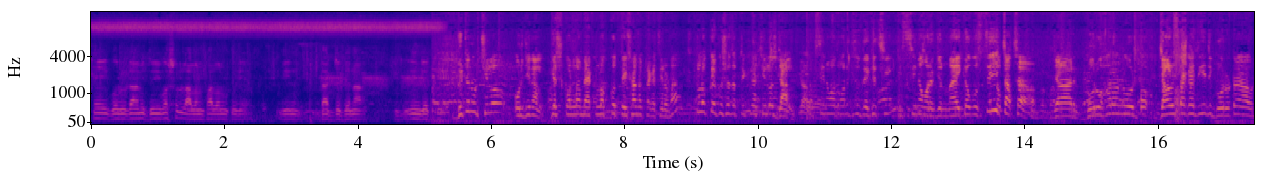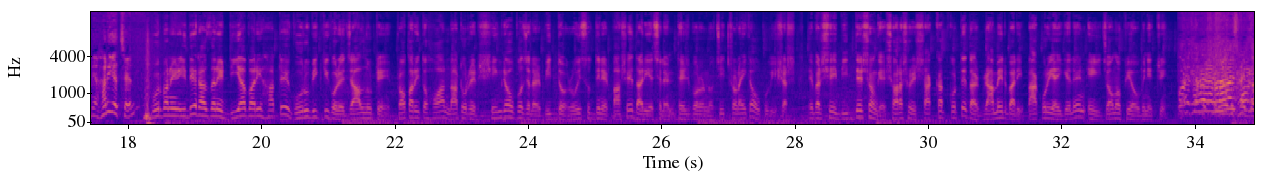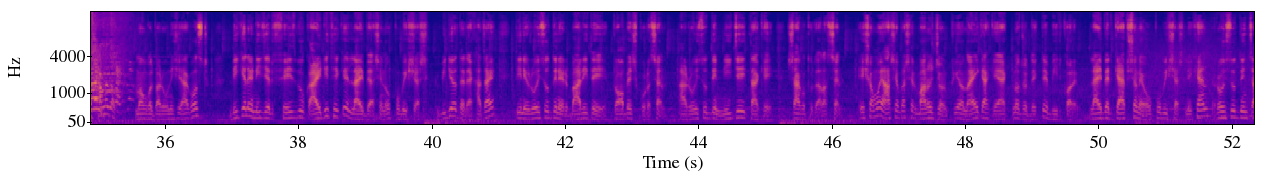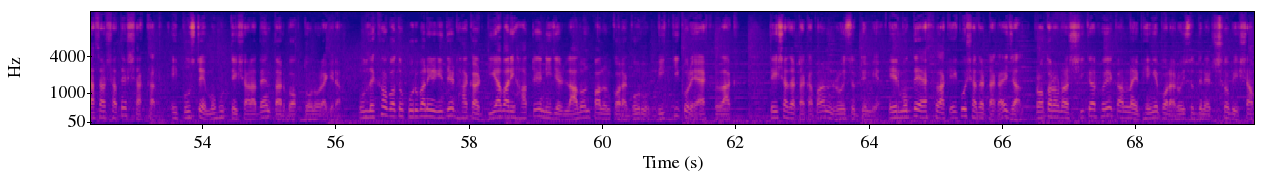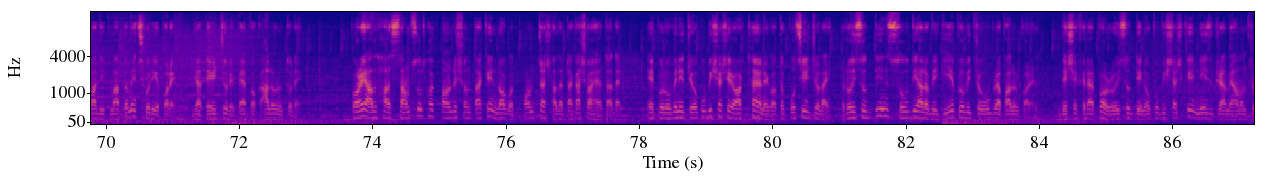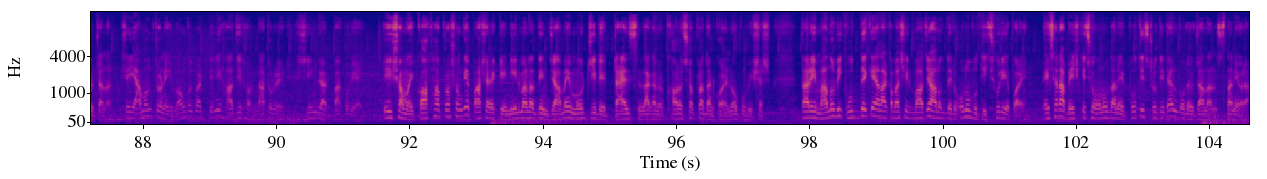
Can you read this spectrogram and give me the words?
সেই গরুটা আমি দুই বছর লালন পালন করে দিন দাহ্য দেনা দুইটা নোট ছিল অরিজিনাল করলাম এক লক্ষ তেইশ হাজার টাকা ছিল না। এক লক্ষ একুশ হাজার টাকা ছিল জাল। সিনেমা তো অনেক কিছু দেখেছি। সিনেমার একজন নায়িকা বুঝতেই চাচা, যার গরু হারানোর জাল টাকা দিয়ে যে গরুটা উনি হারিয়েছেন। কোরবানির ঈদে রাজধানীর দিয়াবাড়ি হাটে গরু বিক্রি করে জাল নোটে প্রতারিত হওয়া নাটোরের সিংড়া উপজেলার বৃদ্ধ রইসুদ্দিনের পাশে দাঁড়িয়েছিলেন দেশবরণ্য চিত্রনায়িকা উপবিশ্বাস এবার সেই বৃদ্ধের সঙ্গে সরাসরি সাক্ষাৎ করতে তার গ্রামের বাড়ি পাকুড়িয়ায় গেলেন এই জনপ্রিয় অভিনেত্রী। মঙ্গলবার উনিশে আগস্ট বিকেলে নিজের ফেসবুক আইডি থেকে লাইভে আসেন উপবিশ্বাস ভিডিওতে দেখা যায় তিনি রইসুদ্দিনের বাড়িতে প্রবেশ করেছেন আর রইসুদ্দিন নিজেই তাকে স্বাগত জানাচ্ছেন। এই সময় আশেপাশের মানুষজন প্রিয় নায়িকাকে এক নজর দেখতে ভিড় করেন। লাইভের ক্যাপশনে উপবিশ্বাস লিখেন রইসুদ্দিন চাচার সাথে সাক্ষাৎ। এই পোস্টে মুহূর্তেই সাড়া দেন তার বক্ত অনুরাগীরা। উল্লেখ্য গত কুরবানির ঈদে ঢাকার দিয়াবাড়ি হাটে নিজের লালন পালন করা গরু বিক্রি করে এক লাখ তেইশ হাজার টাকা পান রইসুদ্দিন মিয়া। এর মধ্যে এক লাখ একুশ হাজার টাকায় জাল প্রতারণার শিকার হয়ে কান্নায় ভেঙে পড়া রইসুদ্দিনের ছবি সামাজিক মাধ্যমে ছড়িয়ে পড়ে, যা দেশ জুড়ে ব্যাপক আলোড়ন তোলে। পরে আলহাজ শামসুল হক ফাউন্ডেশন তাকে নগদ পঞ্চাশ হাজার টাকা সহায়তা দেন। এরপর অভিনেত্রী অপু বিশ্বাসের অর্থায়নে গত পঁচিশ জুলাই রইসুদ্দিন সৌদি আরবে গিয়ে পবিত্র উমরা পালন করেন। দেশে ফেরার পর রইসুদ্দিন অপু বিশ্বাসকে নিজ গ্রামে আমন্ত্রণ জানান। সেই আমন্ত্রণেই মঙ্গলবার তিনি হাজির হন নাটোরের সিংড়ার পাকুড়িয়ায়। এই সময় কথা প্রসঙ্গে পাশের একটি নির্মাণাধীন জামে মসজিদের টাইলস লাগানোর খরচও প্রদান করেন অপু বিশ্বাস। তার এই মানবিক উদ্যোগে এলাকাবাসীর মাঝে আনন্দের অনুভূতি ছড়িয়ে পড়ে। এছাড়া বেশ কিছু অনুদানের প্রতিশ্রুতি দেন বলেও জানান স্থানীয়রা।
